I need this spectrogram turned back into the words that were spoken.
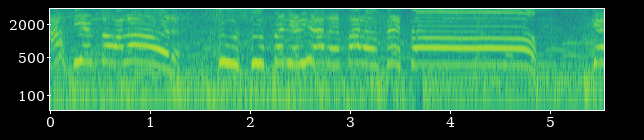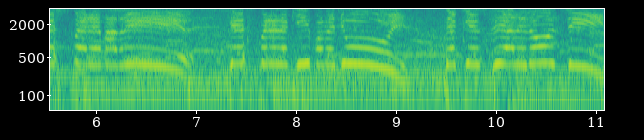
haciendo valor su superioridad en baloncesto. ¡Que espere Madrid! ¡Que espere el equipo de Juy! ¡De quien sea de Dolci!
